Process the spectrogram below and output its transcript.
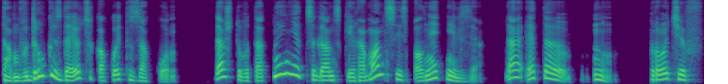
там вдруг издается какой-то закон, да, что вот отныне цыганские романсы исполнять нельзя. Да, это ну, против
